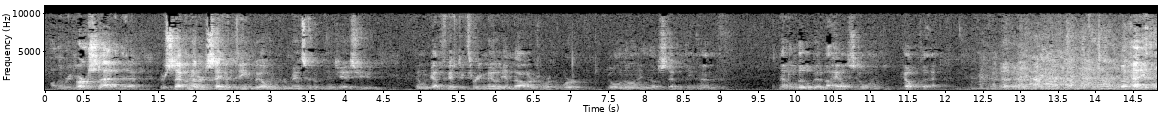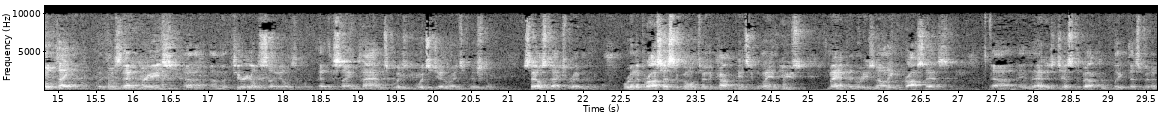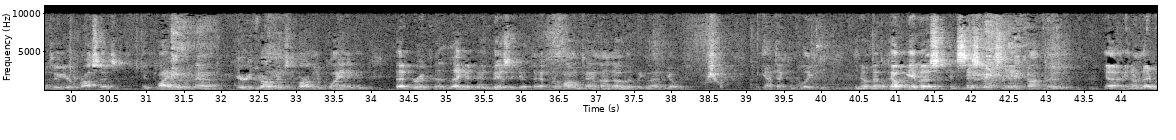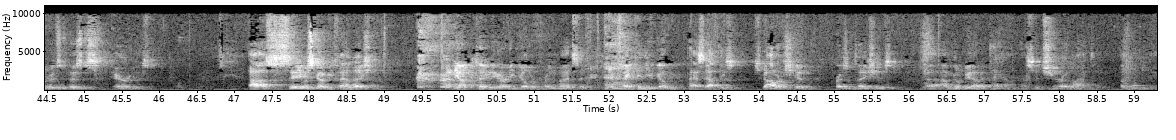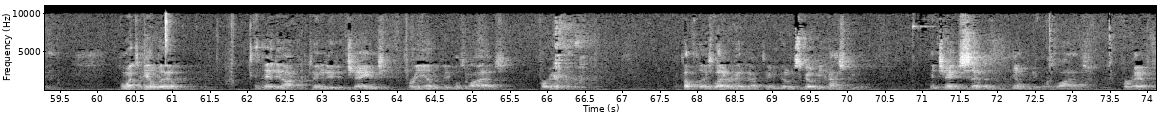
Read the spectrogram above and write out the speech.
On the reverse side of that, there's 717 building permits that have been issued, and we've got $53 million worth of work going on in those 1,700. Now, a little bit of a hailstorm helped that. but hey, we'll take it because that creates uh, material sales at the same time, which, which generates additional sales tax revenue. We're in the process of going through the comprehensive land use map and rezoning process, uh, and that is just about complete. That's been a two-year process in planning. Uh, Gary Garvin's department in planning and that group, uh, they have been busy at that for a long time. I know they'll be glad to go, we got that completed. You know, that'll help give us consistency and continuity uh, in our neighborhoods and business areas. Uh, City of Muskogee Foundation had the opportunity, Ernie Gilder, a friend of mine, said, hey, can you go pass out these scholarship presentations? Uh, I'm going to be out of town. I said, sure, I'd like to. I'd love to do that. I went to Hilldale and had the opportunity to change three young people's lives forever. A couple days later, I had the opportunity to go to Muskogee High School and change seven young people's lives forever.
